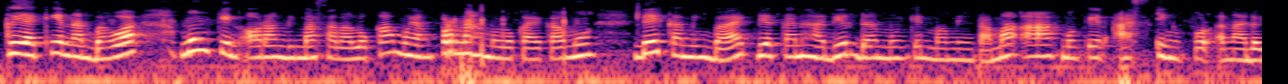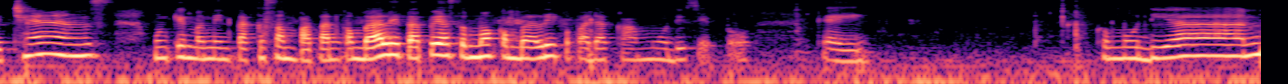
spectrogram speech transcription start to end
keyakinan bahwa mungkin orang di masa lalu kamu yang pernah melukai kamu they coming back dia akan hadir dan mungkin meminta maaf mungkin asking for another chance mungkin meminta kesempatan kembali tapi ya semua kembali kepada kamu di situ oke okay. kemudian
